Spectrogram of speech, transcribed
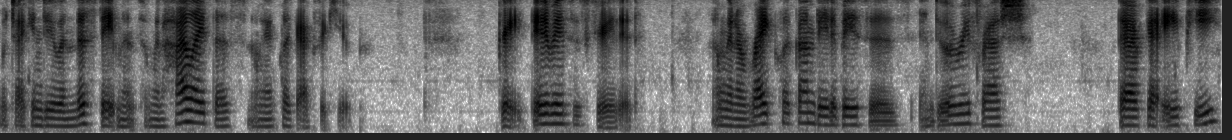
which I can do in this statement. So I'm going to highlight this and I'm going to click execute. Great, database is created. I'm going to right click on databases and do a refresh. There I've got AP,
